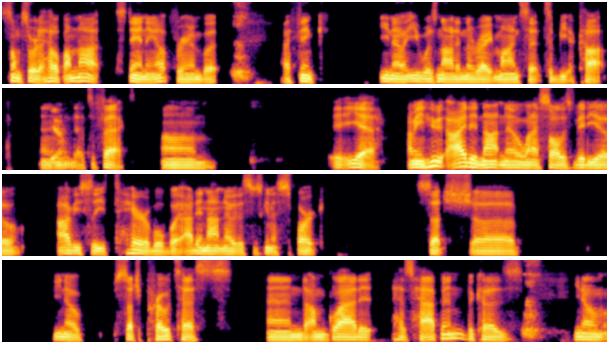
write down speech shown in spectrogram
some sort of help. I'm not standing up for him, but I think, you know, he was not in the right mindset to be a cop, and Yeah. that's a fact. Um, yeah. I mean, who I did not know when I saw this video. Obviously terrible, but I did not know this was going to spark such uh you know such protests and i'm glad it has happened because you know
